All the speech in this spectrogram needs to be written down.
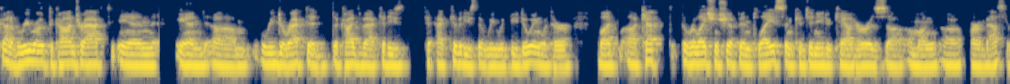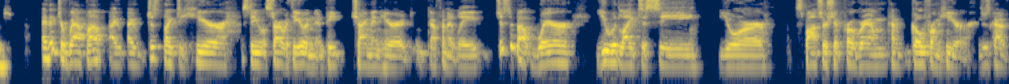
kind of rewrote the contract and and um, redirected the kinds of activities activities that we would be doing with her, but uh, kept the relationship in place and continue to count her as uh, among uh, our ambassadors. I think to wrap up, I, would just like to hear, Steve, we'll start with you and, and Pete chime in here definitely, just about where you would like to see your sponsorship program kind of go from here. Just kind of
